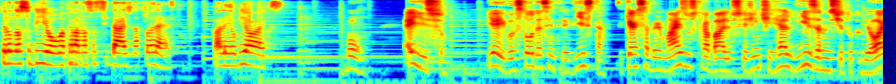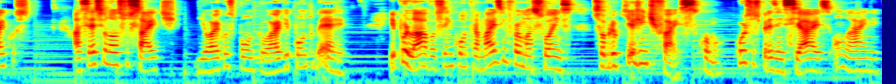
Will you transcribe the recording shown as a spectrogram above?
pelo nosso bioma, pela nossa cidade na floresta. Valeu, Bioicos. Bom, é isso. E aí, gostou dessa entrevista e quer saber mais dos trabalhos que a gente realiza no Instituto Bioicos? Acesse o nosso site bioicos.org.br. E por lá você encontra mais informações sobre o que a gente faz, como cursos presenciais, online,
